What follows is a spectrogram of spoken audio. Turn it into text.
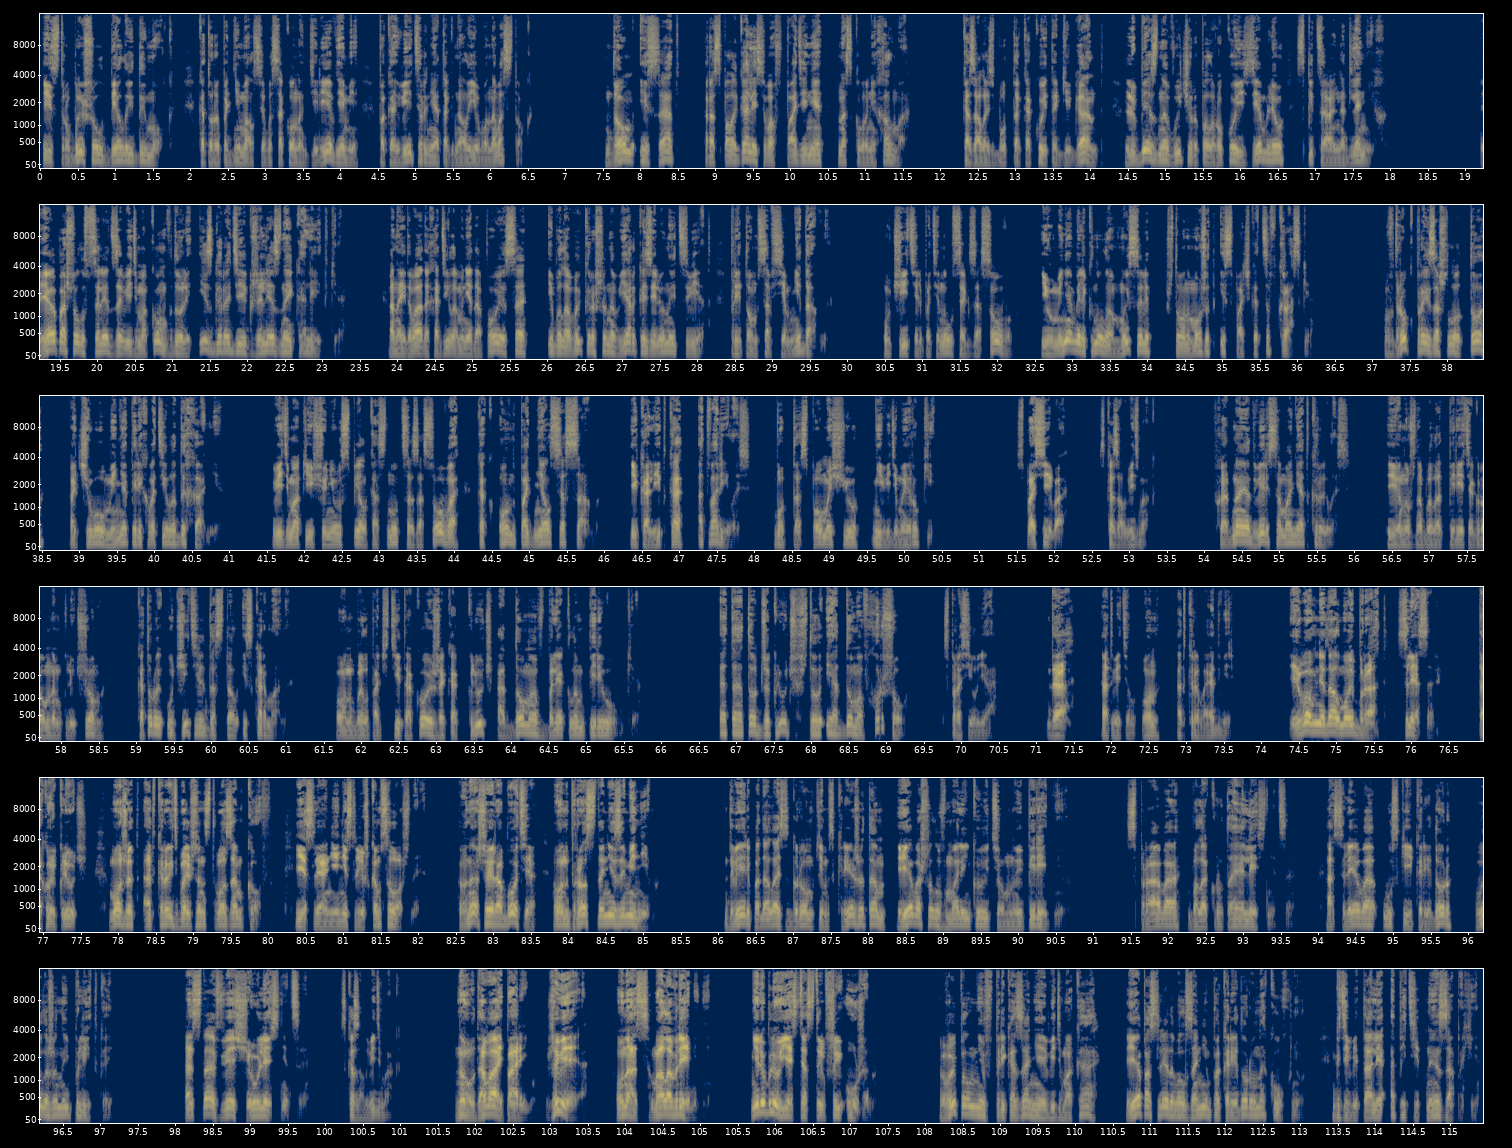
Из трубы шел белый дымок, который поднимался высоко над деревьями, пока ветер не отогнал его на восток. Дом и сад располагались во впадине на склоне холма. Казалось, будто какой-то гигант любезно вычерпал рукой землю специально для них. Я пошел вслед за ведьмаком вдоль изгороди к железной калитке. Она едва доходила мне до пояса и была выкрашена в ярко-зеленый цвет, притом совсем недавно. Учитель потянулся к засову, и у меня мелькнула мысль, что он может испачкаться в краске. Вдруг произошло то, от чего у меня перехватило дыхание. Ведьмак еще не успел коснуться засова, как он поднялся сам, и калитка отворилась, будто с помощью невидимой руки. «Спасибо», — сказал ведьмак. Входная дверь сама не открылась. Ее нужно было отпереть огромным ключом, который учитель достал из кармана. Он был почти такой же, как ключ от дома в Блеклом переулке. «Это тот же ключ, что и от дома в Хоршоу?» — спросил я. «Да», — ответил он, открывая дверь. «Его мне дал мой брат, слесарь. Такой ключ может открыть большинство замков, если они не слишком сложные. В нашей работе он просто незаменим. Дверь подалась с громким скрежетом, и я вошел в маленькую темную переднюю. Справа была крутая лестница, а слева узкий коридор, выложенный плиткой. «Оставь вещи у лестницы», — сказал ведьмак. «Ну, давай, парень, живее! У нас мало времени. Не люблю есть остывший ужин». Выполнив приказание ведьмака, я последовал за ним по коридору на кухню, где витали аппетитные запахи.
